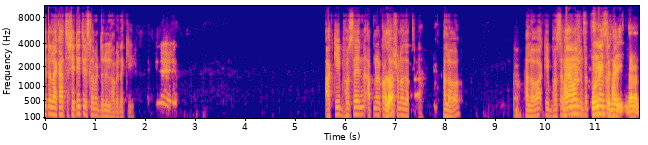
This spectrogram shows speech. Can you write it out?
যেটা লেখা আছে সেটাই তো ইসলামের দলিল হবে নাকি? আকিব হোসেন আপনার কথা হ্যালো? শোনা যাচ্ছে না। হ্যালো? হ্যালো আকিব হোসেন ভাই আপনি কি আমার শুনতে ফোন পাচ্ছেন আইছে কথা? ভাই দাঁড়ান।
